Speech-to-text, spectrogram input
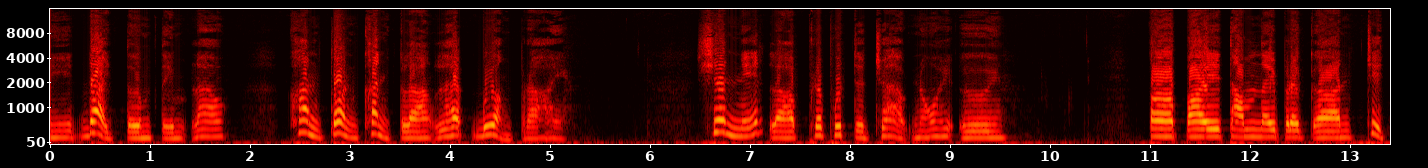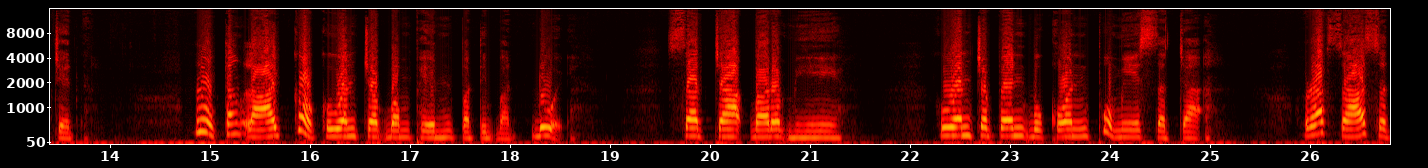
มีได้เติมเต็มแล้ว ขั้นต้นขั้นกลางและเบื้องปลาย เช่นนี้ล่ะพระพุทธเจ้าน้อยเอ่ยต่อไปทำในประการที่เจ็ดลูกทั้งหลายก็ควรจะบำเพ็ญปฏิบัติด้วย สัจจะบารมี ควรจะเป็นบุคคลผู้มีสัจจะรักษาสัจ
